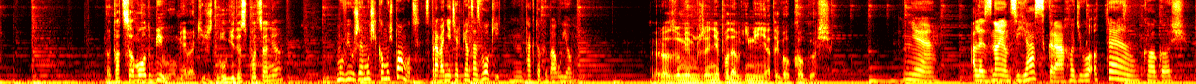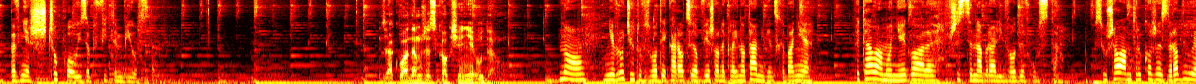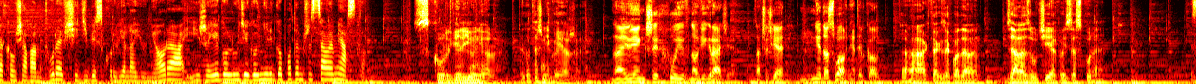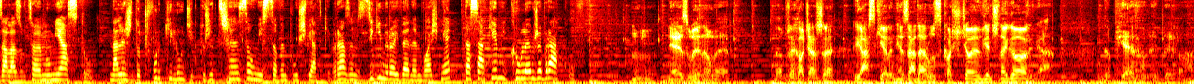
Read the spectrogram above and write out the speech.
No to co mu odbiło? Miał jakieś długi do spłacenia? Mówił, że musi komuś pomóc. Sprawa niecierpiąca zwłoki. Mm, Tak to chyba ujął. Rozumiem, że nie podał imienia tego kogoś. Nie, ale znając Jaskra, chodziło o tę kogoś. Pewnie szczupłą i z obfitym biustem. Zakładam, że skok się nie udał. No, nie wrócił tu w złotej karocy obwieszony klejnotami, więc chyba nie. Pytałam o niego, ale wszyscy nabrali wody w usta. Słyszałam tylko, że zrobił jakąś awanturę w siedzibie Skurwiela Juniora i że jego ludzie gonili go potem przez całe miasto. Skurwiel Junior. Tego też nie kojarzę. Największy chuj w Nowigradzie. Znaczy się, nie dosłownie, tylko Tak, tak zakładałem. Zalazł ci jakoś za skórę? Zalazł całemu miastu. Należy do czwórki ludzi, którzy trzęsą miejscowym półświadkiem, razem z Zigim Royvenem właśnie, Tasakiem i królem żebraków. mhm, niezły numer. Dobrze chociaż, że Jaskier nie zadarł z kościołem wiecznego ognia. Dopiero by było.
